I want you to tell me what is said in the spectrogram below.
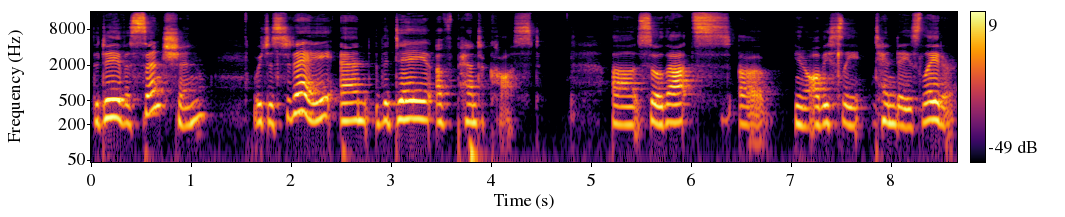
the day of ascension, which is today, and the day of Pentecost. Uh, so that's, uh, you know, obviously 10 days later.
